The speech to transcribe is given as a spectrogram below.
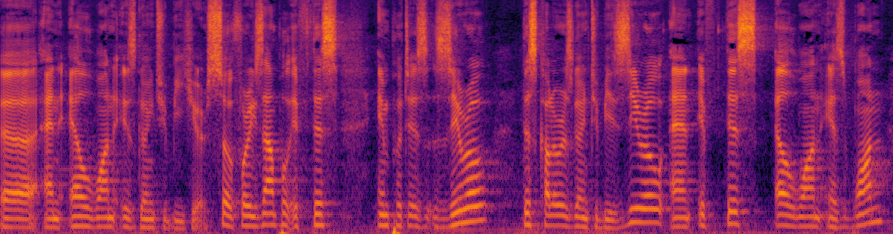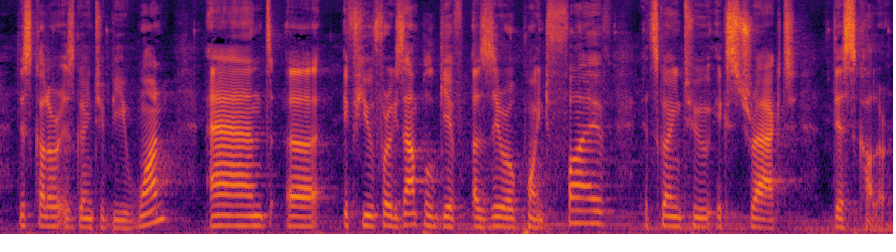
uh, and L1 is going to be here. So for example, if this input is 0, this color is going to be 0 and if this L1 is 1 this color is going to be 1 and uh, if you for example give a 0.5 it's going to extract this color.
